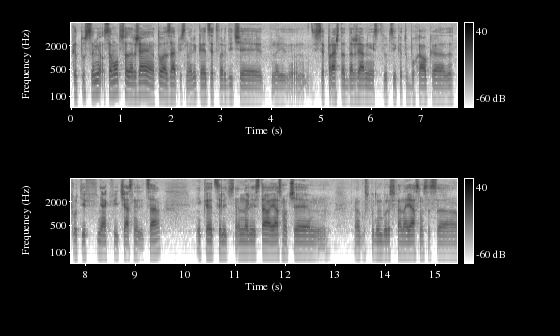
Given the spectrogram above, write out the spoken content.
Като сами, самото съдържание на този запис, нали, където се твърди, че нали, се пращат държавни институции като бухалка против някакви частни лица и където се нали, става ясно, че господин Борисов е наясно с а,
